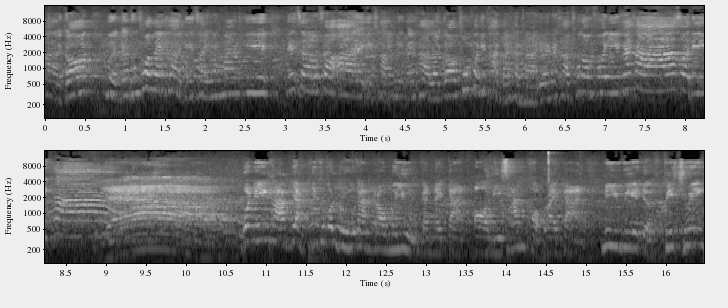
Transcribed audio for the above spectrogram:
ค่ะก็เหมือนกันทุกคนเลยค่ะดีใจมากๆที่ได้เจอฟอไออีกครั้งหนึ่งนะคะ แล้วก็ผู้คนที่ผ่านไปผ่านมาด้วยนะคะ พวกเราโฟอีฟนะคะ สวัสดีค่ะ Yeah วันนี้ครับอย่างที่ทุกคนรู้กันเรามาอยู่กันในการออดิชั่นของรายการ Nivea The Featuring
